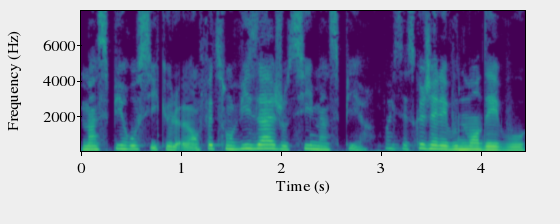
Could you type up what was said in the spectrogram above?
m'inspire aussi, que en fait son visage aussi m'inspire. Oui, c'est ce que j'allais vous demander. Vous,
